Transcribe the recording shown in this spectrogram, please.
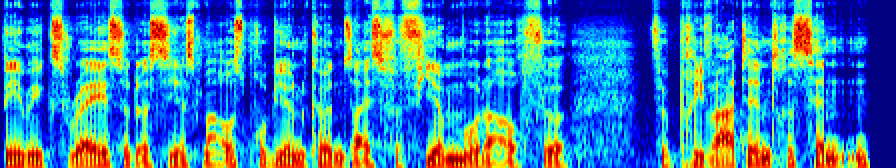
BMX Race, oder dass sie es mal ausprobieren können, sei es für Firmen oder auch für für private Interessenten.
